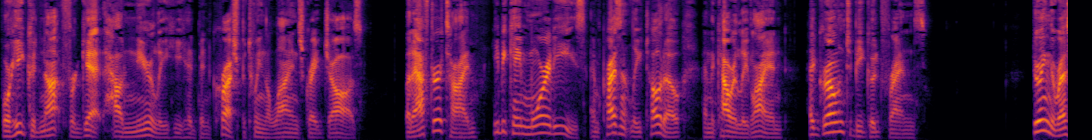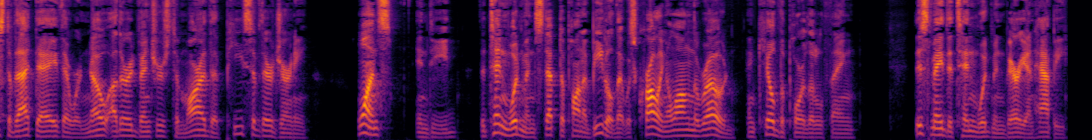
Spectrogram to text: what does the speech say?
for he could not forget how nearly he had been crushed between the lion's great jaws. But after a time he became more at ease, and presently Toto and the cowardly lion had grown to be good friends. During the rest of that day there were no other adventures to mar the peace of their journey. Once, indeed, the Tin Woodman stepped upon a beetle that was crawling along the road, and killed the poor little thing. This made the Tin Woodman very unhappy,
